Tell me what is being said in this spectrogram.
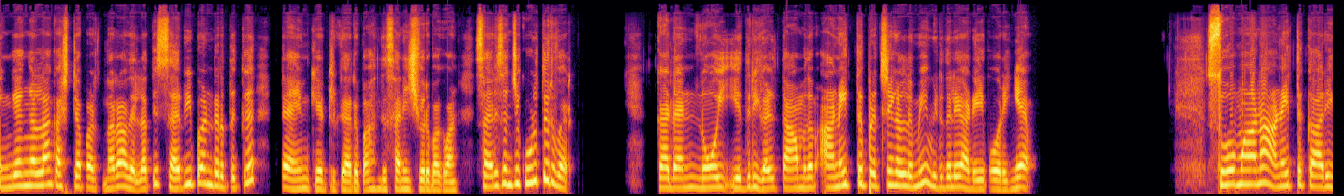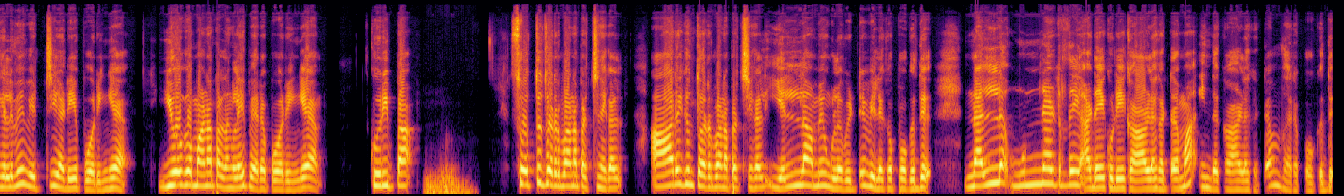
எங்கெங்கெல்லாம் கஷ்டப்படுத்துனாரோ, அது எல்லாத்தையும் சரி பண்றதுக்கு டைம் கேட்டிருக்காருப்பா இந்த சனீஸ்வர பகவான். சரி செஞ்சு கொடுத்துருவார் கடன், நோய், எதிரிகள், தாமதம் அனைத்து பிரச்சனைகளிலுமே விடுதலை அடைய போறீங்க. சுபமான அனைத்து காரியங்களுமே வெற்றி அடைய போறீங்க. யோகமான பலன்களை பெற போறீங்க. குறிப்பா சொத்து தொடர்பான பிரச்சனைகள், ஆரோக்கியம் தொடர்பான பிரச்சனைகள் எல்லாமே உங்களை விட்டு விலக போகுது. நல்ல முன்னேற்றத்தை அடையக்கூடிய காலகட்டமா இந்த காலகட்டம் வரப்போகுது.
